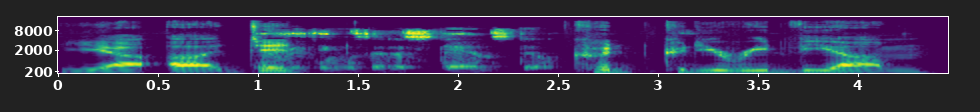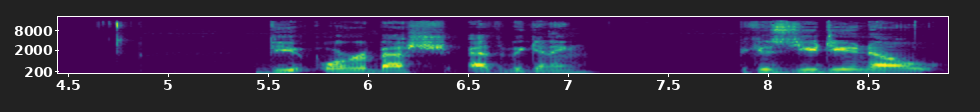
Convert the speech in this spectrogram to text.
Yeah. Uh, did Everything was at a standstill. could could you read the um the Aurebesh at the beginning? Because you do know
